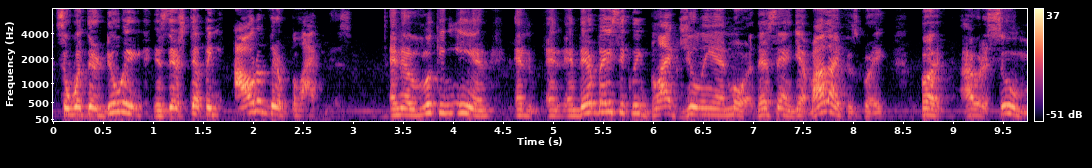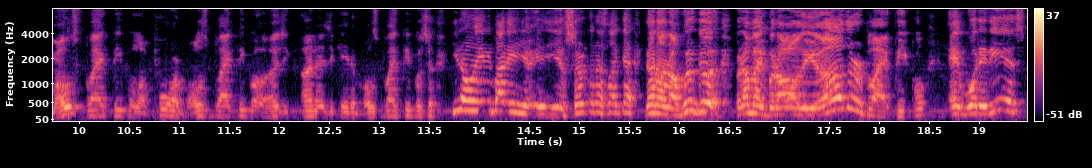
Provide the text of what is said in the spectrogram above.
So what they're doing is they're stepping out of their blackness and they're looking in, and and, and they're basically black Julianne Moore. They're saying, "Yeah, my life is great, but I would assume most black people are poor, most black people are uneducated, most black people. Are, you know anybody in your, in your circle that's like that? No, no, no, we're good. But I'm like, but all the other black people, and what it is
